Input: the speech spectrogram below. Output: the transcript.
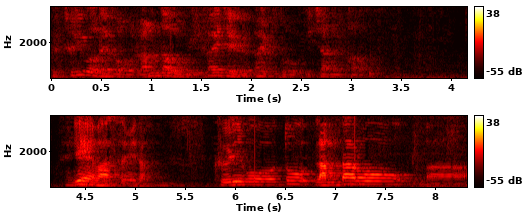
그 trigger 돼서 Lambda로 resize 할 수도 있지 않을까? 예, 맞습니다. 그리고 또 Lambda로 아,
